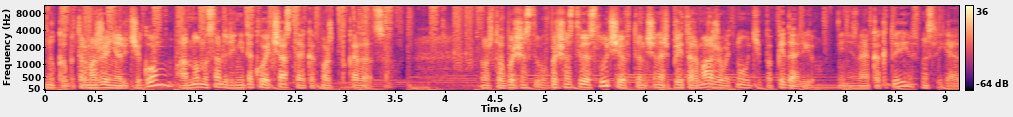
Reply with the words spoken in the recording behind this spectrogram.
ну как бы торможение рычагом, оно на самом деле не такое частое, как может показаться. Потому что в большинстве, в большинстве случаев ты начинаешь притормаживать, ну, типа педалью. Я не знаю, как ты, в смысле, я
